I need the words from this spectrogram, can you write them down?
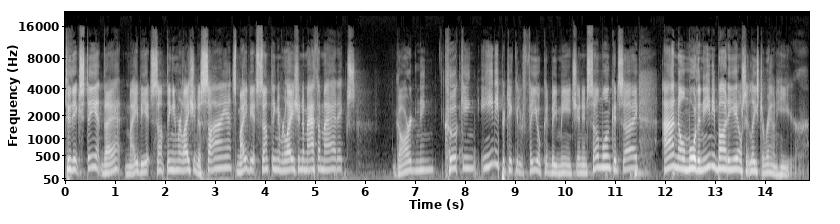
to the extent that maybe it's something in relation to science, maybe it's something in relation to mathematics, gardening, cooking, any particular field could be mentioned, and someone could say, I know more than anybody else, at least around here.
